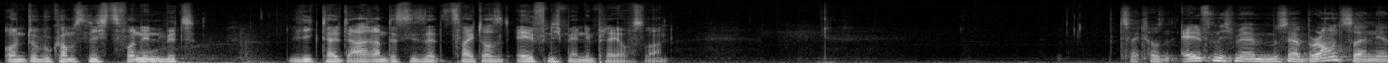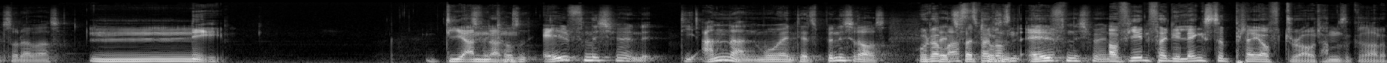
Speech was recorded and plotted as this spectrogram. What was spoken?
und du bekommst nichts von uh. denen mit. Liegt halt daran, dass sie seit 2011 nicht mehr in den Playoffs waren. 2011 nicht mehr, müssen ja Browns sein jetzt, oder was? Nee, die anderen. 2011 nicht mehr, die anderen, Moment, jetzt bin ich raus. Oder war 2011, 2011 nicht mehr? Auf jeden Fall die längste Playoff-Drought haben sie gerade.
